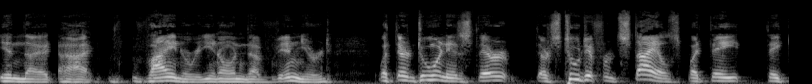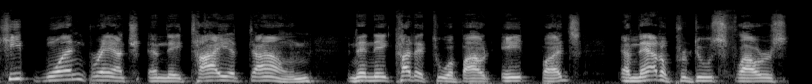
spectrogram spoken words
in the uh, vinery, you know, in the vineyard, what they're doing is they're there's two different styles, but they they keep one branch and they tie it down, and then they cut it to about eight buds, and that'll produce flowers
